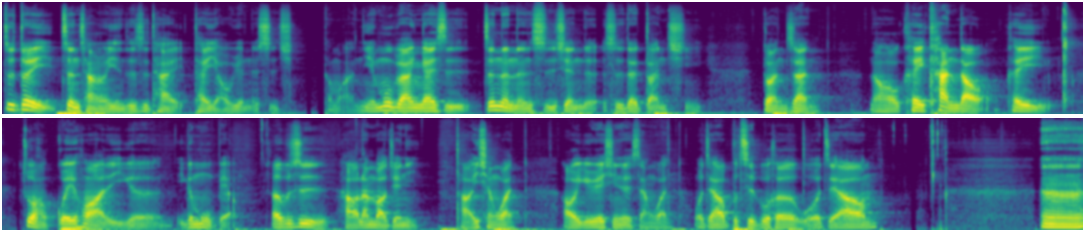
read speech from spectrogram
这对正常而言，这是太太遥远的事情，懂吗？你的目标应该是真的能实现的，是在短期、短暂，然后可以看到、可以做好规划的一个一个目标，而不是好蓝宝坚尼，好一千万，好一个月薪水三万，我只要不吃不喝，我只要，嗯。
